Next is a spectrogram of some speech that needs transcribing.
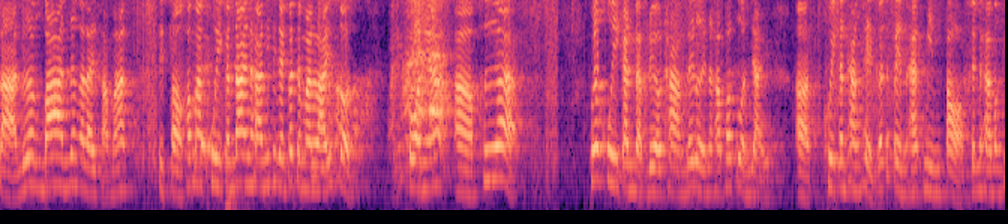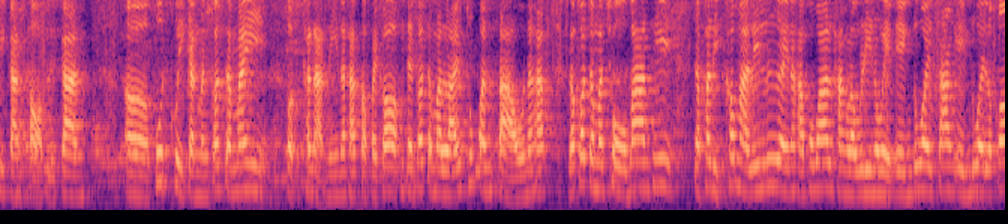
ษาเรื่องบ้านเรื่องอะไรสามารถติดต่อเข้ามาคุยกันได้นะคะ นี่พี่แจนก็จะมาไลฟ์สดตัวเนี้ยเพื่อเพื่อคุยกันแบบเรียลไทม์ได้เลยนะคะ เพราะส่วนใหญ่คุยกันทางเพจก็จะเป็นแอดมินตอบใช่ไหมคะบางทีการตอบหรือการ พูดคุยกันมันก็จะไม่สดขนาดนี้นะคะ ต่อไปก็พี่แจนก็จะมาไลฟ์ทุกวันเสาร์นะคะ แล้วก็จะมาโชว์บ้านที่จะผลิตเข้ามาเรื่อยๆนะคะ เพราะว่าทางเรารีโนเวทเองด้วยสร้างเองด้วย แล้วก็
